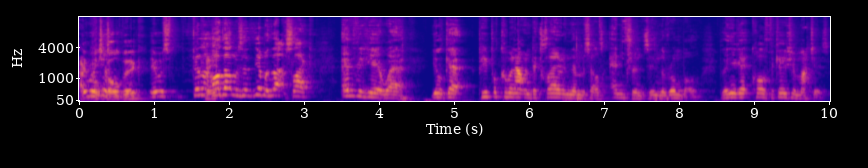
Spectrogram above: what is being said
Angle, Goldberg. It was filler. Okay. Oh, that was a, yeah, but that's like every year where you'll get people coming out and declaring themselves entrants in the Rumble, but then you get qualification matches.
